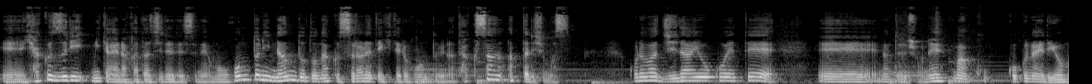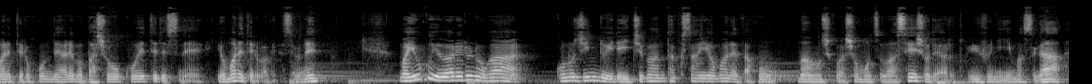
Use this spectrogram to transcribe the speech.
えー、100釣りみたいな形でですねもう本当に何度となく刷られてきてる本というのはたくさんあったりします。これは時代を超えてえー、なんて言うんでしょうね、まあ、国内で読まれてる本であれば場所を超えてですね読まれてるわけですよね、まあ、よく言われるのがこの人類で一番たくさん読まれた本、まあ、もしくは書物は聖書であるというふうに言いますが、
